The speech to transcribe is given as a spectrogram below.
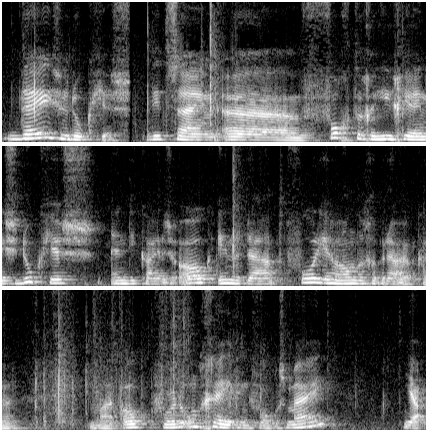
deze doekjes. Dit zijn uh, vochtige hygiënische doekjes. En die kan je dus ook inderdaad voor je handen gebruiken. Maar ook voor de omgeving volgens mij. Ja.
